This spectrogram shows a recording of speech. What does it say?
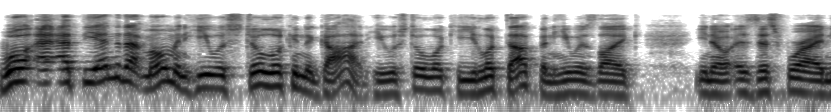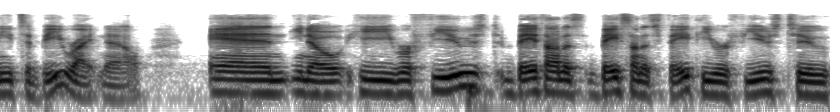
well at the end of that moment he was still looking to god. He was still look he looked up and he was like you know is this where i need to be right now? And you know he refused based on his based on his faith he refused to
